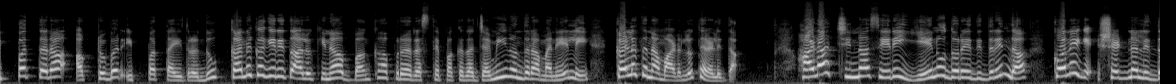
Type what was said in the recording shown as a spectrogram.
ಇಪ್ಪತ್ತರ ಅಕ್ಟೋಬರ್ ಇಪ್ಪತ್ತೈದರಂದು ಕನಕಗಿರಿ ತಾಲೂಕಿನ ಬಂಕಾಪುರ ರಸ್ತೆ ಪಕ್ಕದ ಜಮೀನೊಂದರ ಮನೆಯಲ್ಲಿ ಕಳ್ಳತನ ಮಾಡಲು ತೆರಳಿದ್ದ. ಹಣ, ಚಿನ್ನ ಸೇರಿ ಏನೂ ದೊರೆಯದಿದ್ದರಿಂದ ಕೊನೆಗೆ ಶೆಡ್ನಲ್ಲಿದ್ದ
